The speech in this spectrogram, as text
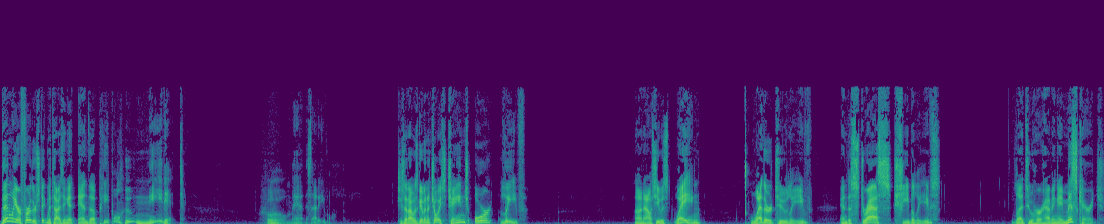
then we are further stigmatizing it and the people who need it. Oh, man, is that evil. She said, I was given a choice change or leave. Uh, now, she was weighing whether to leave, And the stress, she believes, led to her having a miscarriage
